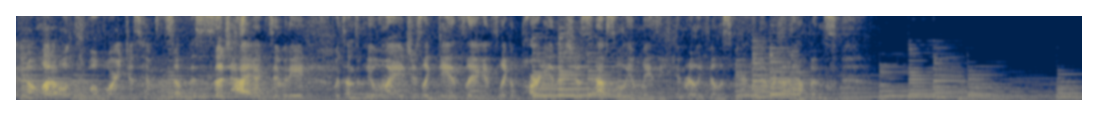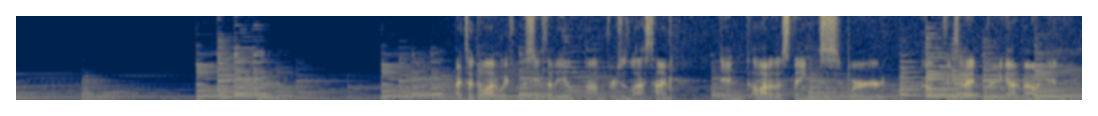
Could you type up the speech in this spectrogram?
Of, you know, a lot of old people boring just hymns and stuff. And this is such high activity with tons of people my age just like dancing. It's like a party, and it's just absolutely amazing. You can really feel the spirit whenever that happens. I took a lot away from the CFW um, versus last time, and a lot of those things were um, things that I prayed to God about and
